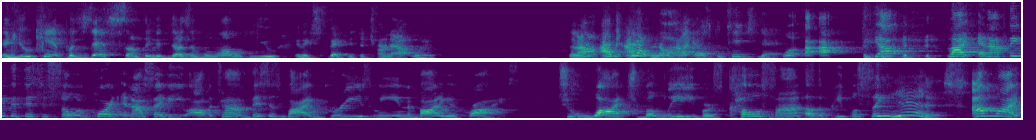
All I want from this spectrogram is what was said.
And you can't possess something that doesn't belong to you and expect it to turn out well. And I, I mean, I don't know how else to teach that. Well, I, I, y'all like, and I think that this is so important. And I say to you all the time, this is why it grieves me in the body of Christ to watch believers co-sign other people's sin. Yes. I'm like,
